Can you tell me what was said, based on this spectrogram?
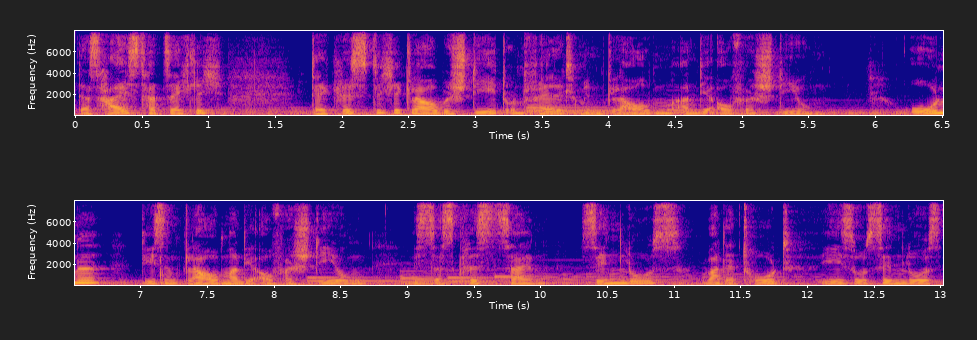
Das heißt tatsächlich, der christliche Glaube steht und fällt mit dem Glauben an die Auferstehung. Ohne diesen Glauben an die Auferstehung ist das Christsein sinnlos, war der Tod Jesu sinnlos,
